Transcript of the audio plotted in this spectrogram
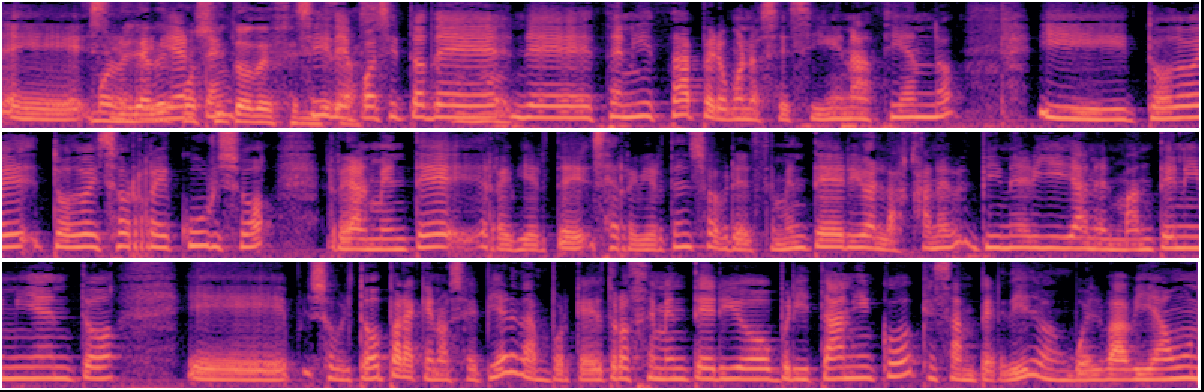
Eh, bueno, ya depósitos de ceniza. Sí, depósitos de, uh -huh. de, ceniza, pero bueno, se siguen haciendo y todo, e, todos esos recursos realmente revierte, se revierten sobre el cementerio, en la jardinería, en el mantenimiento, eh, sobre todo para que no se pierdan, porque hay otros cementerios británicos que se han perdido. En Huelva había uno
